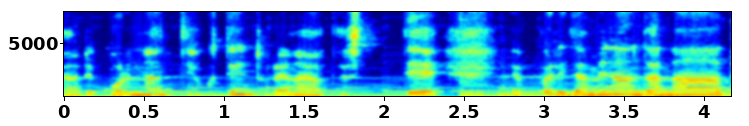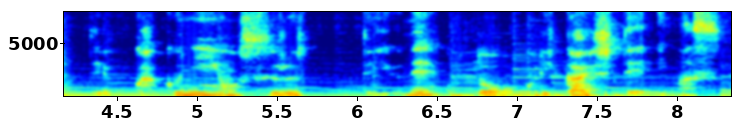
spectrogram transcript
あれこれなんて100点取れない私ってやっぱりダメなんだなっていう確認をするっていうねことを繰り返しています。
